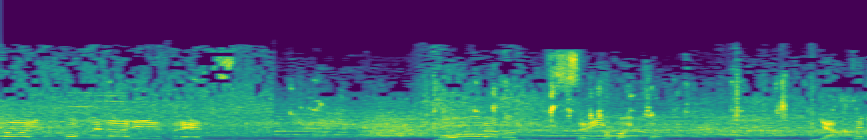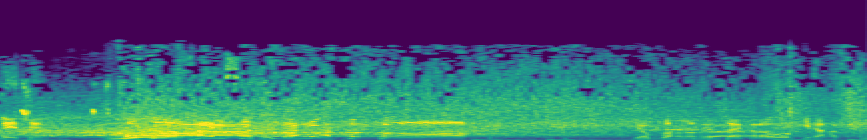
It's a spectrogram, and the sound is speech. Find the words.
今日1本目のアリウープです。大浦のスリーポイントヤンテメーテン。ここはカイソットがブロックショット。横浜分隊から大きな拍手。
